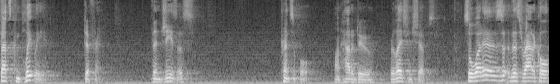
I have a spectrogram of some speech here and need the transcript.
That's completely different than Jesus' principle on how to do relationships. So, what is this radical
